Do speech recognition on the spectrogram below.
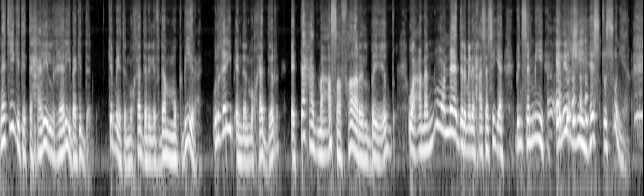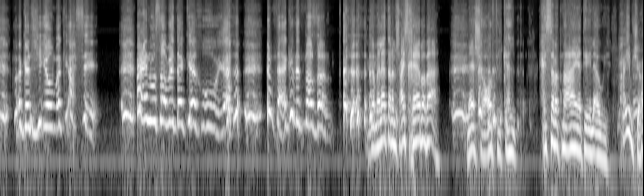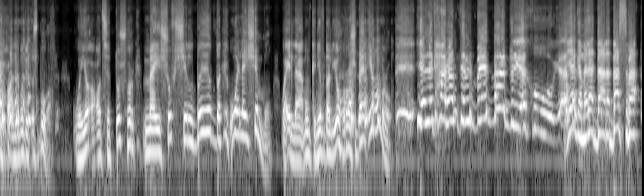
نتيجة التحاليل الغريبة جدا. كمية المخدر اللي في دمه كبيرة والغريب إن المخدر اتحد مع صفار البيض وعمل نوع نادر من الحساسية بنسميه الرجي هيستوسونيا. ما كانش يومك يا حسين عين وصابتك يا أخويا. أنت أكيد اتنظرت. جمالات أنا مش عايز خيابة بقى. ماشي يا عرف الكلب. حسابك معايا تقيل قوي هيمشي على الحقن لمدة أسبوع. ويقعد ست أشهر ما يشوفش البيض ولا يشمه وإلا ممكن يفضل يهرش باقي عمره. يا اللي اتحرمت من البيت بدري يا أخويا. يا جمالات بقى بس بقى.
